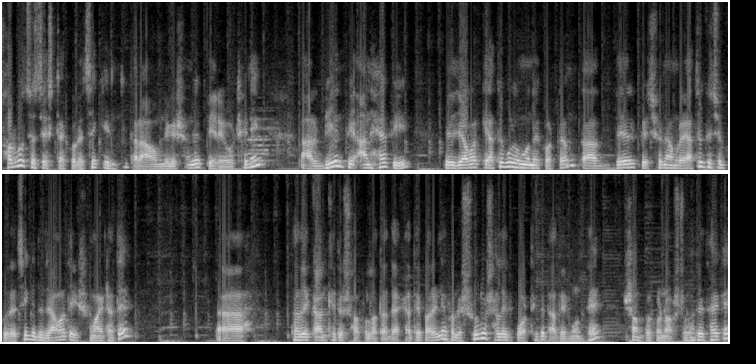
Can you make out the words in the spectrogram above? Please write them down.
সর্বোচ্চ চেষ্টা করেছে, কিন্তু তারা আওয়ামী লীগের সঙ্গে পেরে ওঠেনি। আর বিএনপি আনহ্যাপি যে জামাতকে এত বড় মনে করতাম, তাদের পেছনে আমরা এত কিছু করেছি, কিন্তু জামাত এই সময়টাতে তাদের কাঙ্ক্ষিত সফলতা দেখাতে পারেনি। ফলে ষোলো সালের পর থেকে তাদের মধ্যে সম্পর্ক নষ্ট হতে থাকে।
